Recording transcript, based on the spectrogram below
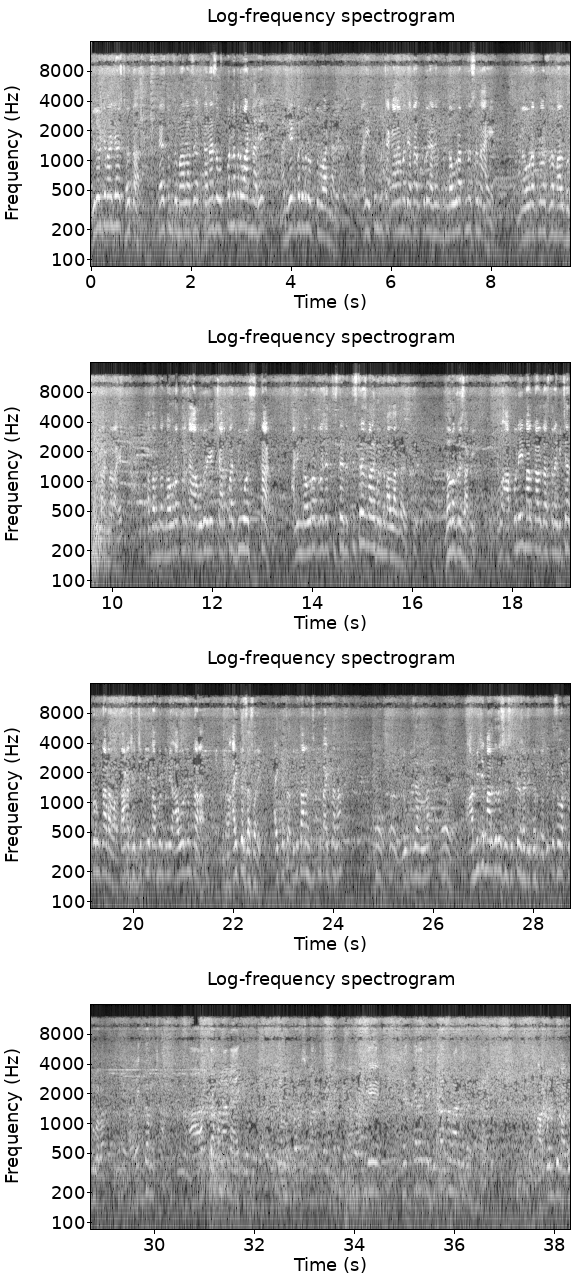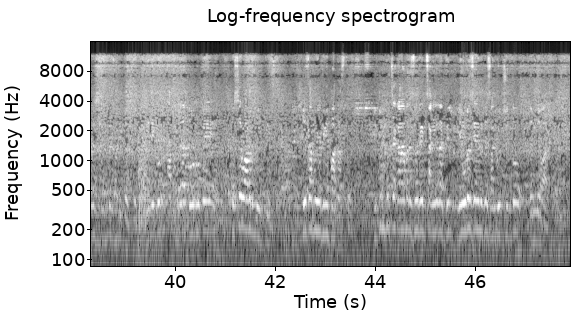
विरळते माल ज्यावेळेस ठेवता त्यावेळेस तुमचं मालाचं तणाचं उत्पन्न पण वाढणार आहे आणि रेटमध्ये पण उत्पन्न वाढणार आहे. आणि इथून पुढच्या काळामध्ये आता पुढे झाल्यानंतर नवरात्र सण आहे नवरात्राला सुद्धा माल भरपूर लागणार आहे साधारणतः नवरात्राच्या अगोदर एक चार पाच दिवस टाक. आणि नवरात्राच्या तिसऱ्या तिसऱ्याच माळेपर्यंत माल लागणार असते नवरात्रीसाठी. त्यामुळे आपणही माल काढत असताना विचार करून काढावा. तानाशाची क्लिप आपण तुम्ही आवर्जून काढा. ऐकत जा सॉरी ऐकत जा. तुम्ही तानाशाची क्लिप ऐकता ना? हो युट्यूब चॅनलला आम्ही जे मार्गदर्शन शेतकऱ्यासाठी करतो ते कसं वाटतं तुम्हाला? एकदम छान. आत्ता पण आम्ही ऐकलं होतं त्यांनी बरंच मार्गदर्शन केलं. आणि ते शेतकऱ्याच्या हिताचं मार्गदर्शन. आपण जे मार्गदर्शन शेतकऱ्यासाठी करतो जेणेकरून आपल्याला दोन रुपये कसे वाढून मिळतील हेच आपण या ठिकाणी पाहत असतो. इथून पुढच्या काळामध्ये जर रेट चांगले राहतील एवढंच या मी ते सांगू इच्छितो. धन्यवाद.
